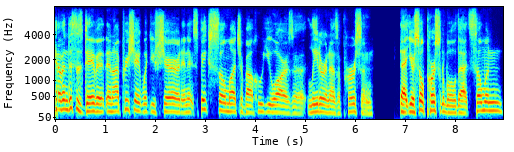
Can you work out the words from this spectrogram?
Kevin, this is David, and I appreciate what you shared. And it speaks so much about who you are as a leader and as a person that you're so personable that someone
